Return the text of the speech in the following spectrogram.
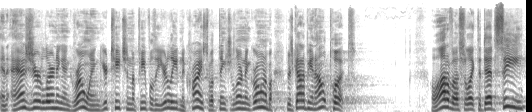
And as you're learning and growing, you're teaching the people that you're leading to Christ about things you're learning and growing about. There's got to be an output. A lot of us are like the Dead Sea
